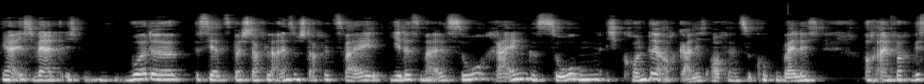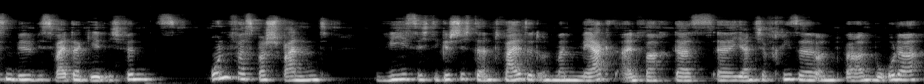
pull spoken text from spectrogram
Ja, ich werde, ich wurde bis jetzt bei Staffel 1 und Staffel 2 jedes Mal so reingesogen. Ich konnte auch gar nicht aufhören zu gucken, weil ich auch einfach wissen will, wie es weitergeht. Ich finde es unfassbar spannend wie sich die Geschichte entfaltet und man merkt einfach, dass äh, Jantje Friese und Baron Booda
